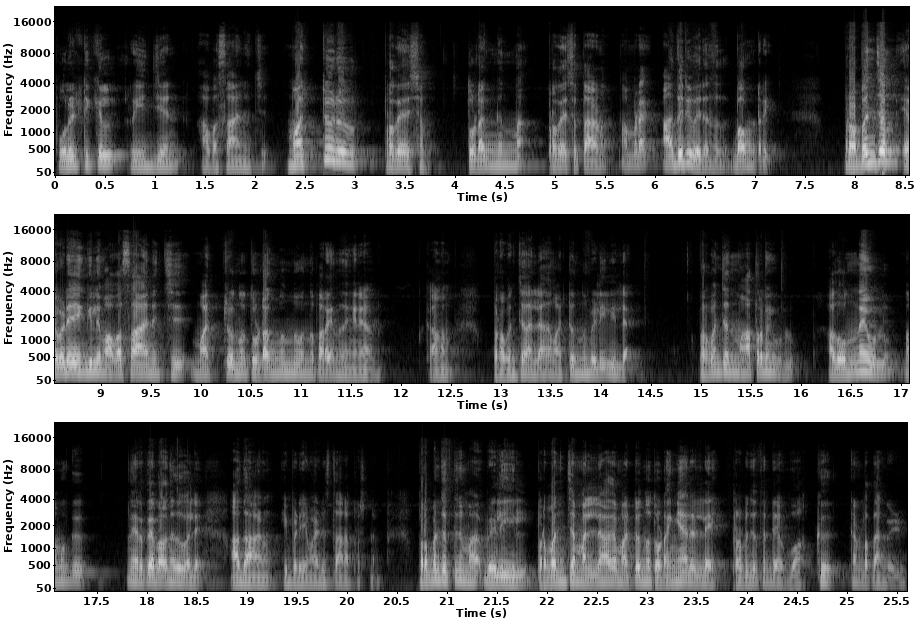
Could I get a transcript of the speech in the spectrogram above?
പൊളിറ്റിക്കൽ റീജിയൻ അവസാനിച്ച് മറ്റൊരു പ്രദേശം തുടങ്ങുന്ന പ്രദേശത്താണ് നമ്മുടെ അതിര് വരുന്നത് ബൗണ്ടറി പ്രപഞ്ചം എവിടെയെങ്കിലും അവസാനിച്ച് മറ്റൊന്ന് തുടങ്ങുന്നു എന്ന് പറയുന്നത് എങ്ങനെയാണ്? കാരണം പ്രപഞ്ചമല്ലാതെ മറ്റൊന്നും വെളിയിലില്ല. പ്രപഞ്ചം മാത്രമേ ഉള്ളൂ. അതൊന്നേ ഉള്ളൂ. നമുക്ക് നേരത്തെ പറഞ്ഞതുപോലെ അതാണ് ഇവിടെയും അടിസ്ഥാന പ്രശ്നം. പ്രപഞ്ചത്തിന് വെളിയിൽ പ്രപഞ്ചമല്ലാതെ മറ്റൊന്ന് തുടങ്ങിയാലല്ലേ പ്രപഞ്ചത്തിന്റെ വക്ക് കണ്ടെത്താൻ കഴിയും.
